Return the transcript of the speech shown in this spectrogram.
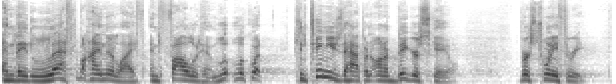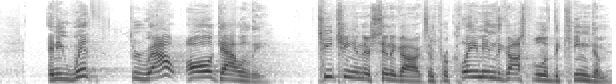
And they left behind their life and followed him. Look, look what continues to happen on a bigger scale. Verse 23 And he went throughout all Galilee, teaching in their synagogues and proclaiming the gospel of the kingdom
